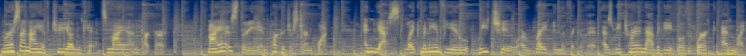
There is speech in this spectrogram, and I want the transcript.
Marisa and I have two young kids, Maya and Parker. Maya is three, and Parker just turned one. And yes, like many of you, we too are right in the thick of it as we try to navigate both work and life.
